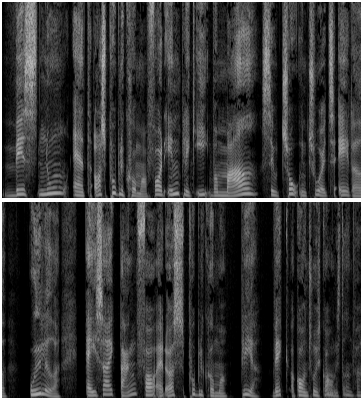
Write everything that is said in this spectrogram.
Hvis nu, at os publikummer får et indblik i, hvor meget CO2 en tur i teateret udleder, er I så ikke bange for, at os publikummer bliver væk og går en tur i skoven i stedet for?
